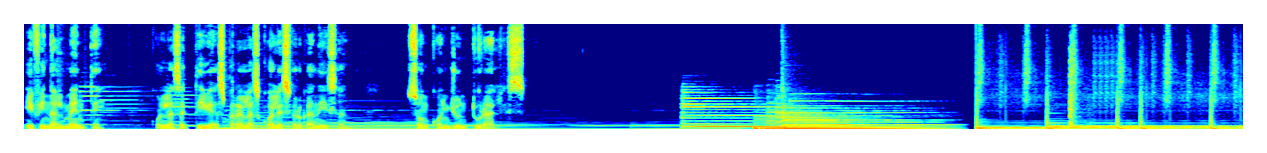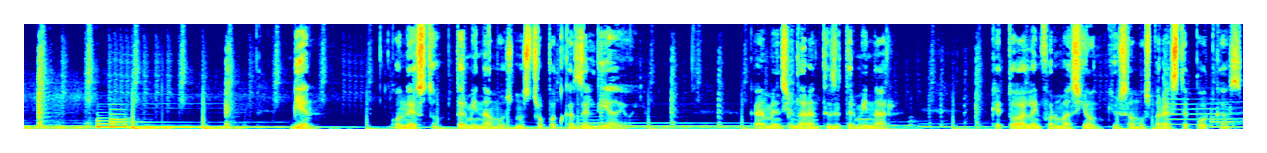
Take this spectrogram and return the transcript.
Y finalmente, con las actividades para las cuales se organizan son coyunturales. Bien, con esto terminamos nuestro podcast del día de hoy. Cabe mencionar antes de terminar que toda la información que usamos para este podcast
